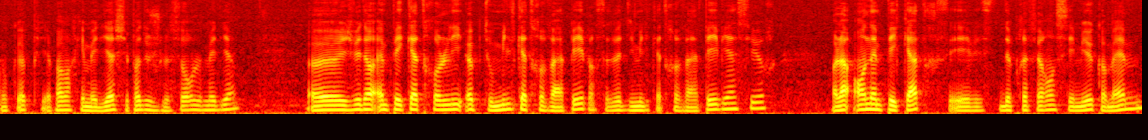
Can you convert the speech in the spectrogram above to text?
Donc hop il n'y a pas marqué média je sais pas d'où je le sors le média euh, je vais dans mp4 only up to 1080p parce que ça doit être du 1080p bien sûr. Voilà en mp4 c'est de préférence c'est mieux quand même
